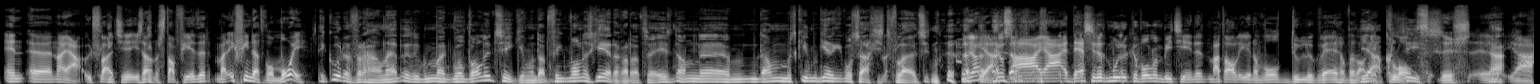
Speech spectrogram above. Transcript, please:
En eh, nou ja, uitfluitje is dan een stap verder. Maar ik vind dat wel mooi. Ik hoor dat verhaal net, maar ik wil het wel niet zieken, want dat vind ik wel eens eerder. Dat zo is, dan, eh, dan misschien begin ik wel zachtjes te fluiten. Ja, Ja, heel nou ja, en daar zit het moeilijke wel een beetje in. Het maakt al hier nog wel duidelijk weg of het Ja, klopt. precies. Dus eh, Ja. ja.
